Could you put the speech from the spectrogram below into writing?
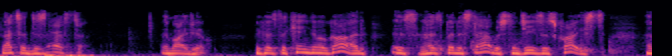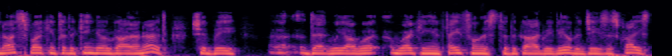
That's a disaster, in my view, because the kingdom of God is has been established in Jesus Christ, and us working for the kingdom of God on earth should be uh, that we are wor- working in faithfulness to the God revealed in Jesus Christ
